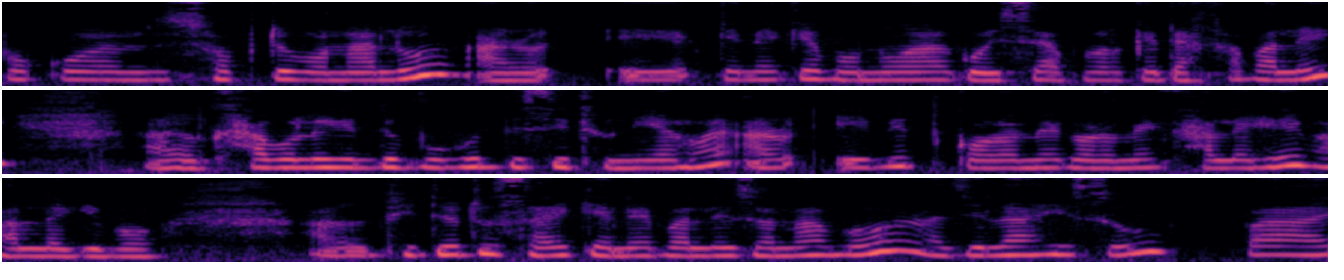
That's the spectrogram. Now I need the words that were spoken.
পক চপটো বনালোঁ আৰু এই কেনেকৈ বনোৱা গৈছে আপোনালোকে দেখা পালেই। আৰু খাবলৈ কিন্তু বহুত বেছি ধুনীয়া হয় আৰু এইবিধ গৰমে গৰমে খালেহে ভাল লাগিব। আৰু ভিডিঅ'টো চাই কেনে পালে জনাব। আজিলৈ আহিছোঁ। বাই।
